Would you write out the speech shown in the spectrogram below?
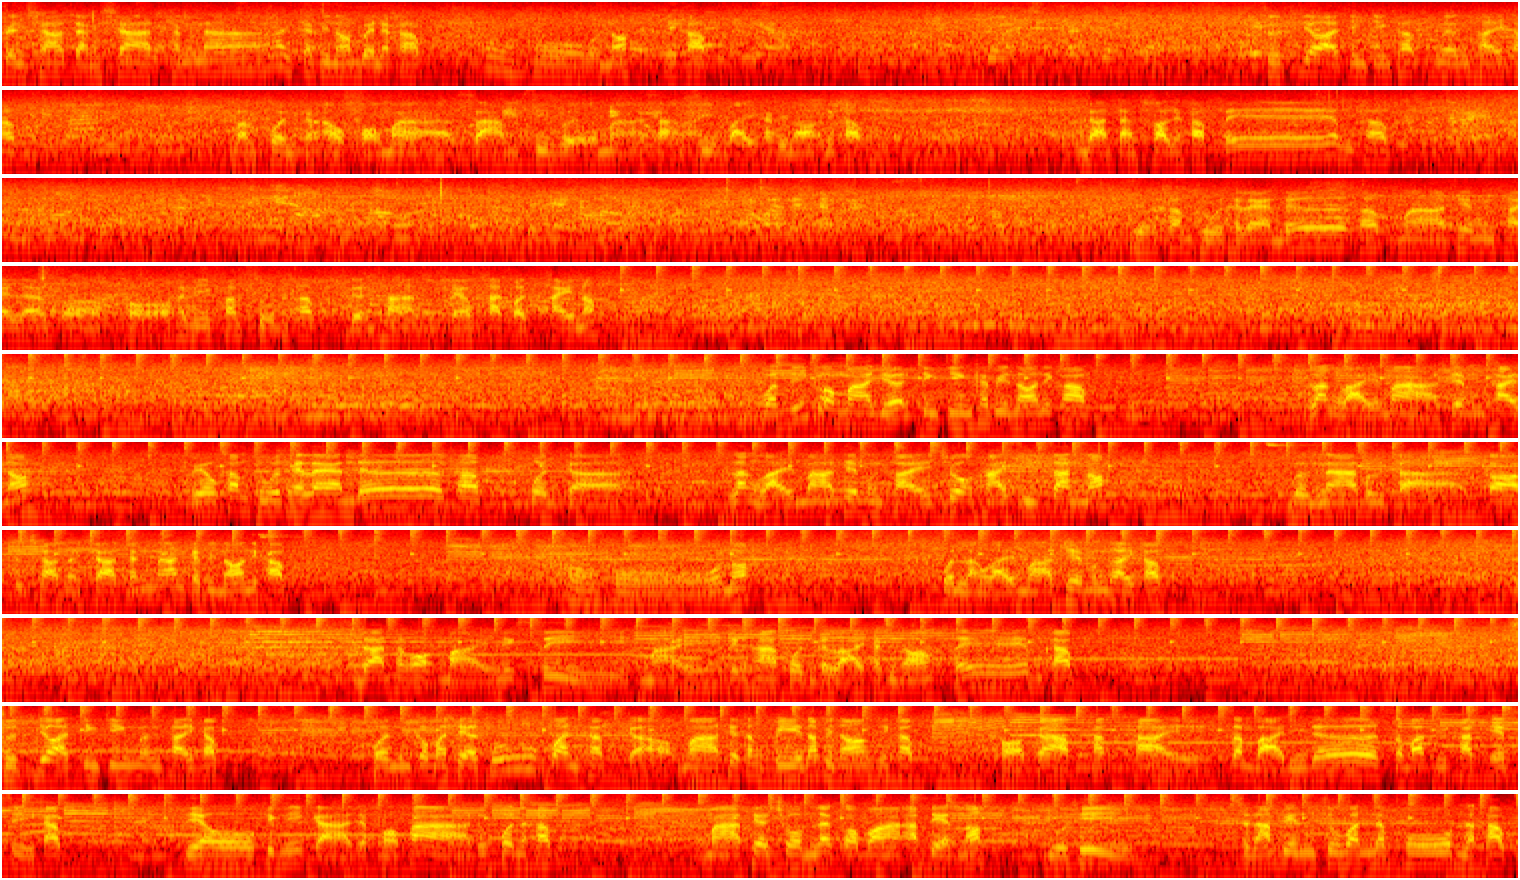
เป็นชาวต่างชาติทั้งนั้นครับพี่น้องเบนนะครับ โอ้โห เนาะนี่ครับ สุดยอดจริง ๆ ครับ เมืองไทยครับ บางคนก็เอาของมา3 4เบอร์มา3 4ใบครับพี่น้องนี่ครับ ด่านต่างเข้านะครับ เต็มครับ เดี๋ยวคำทูไทยแลนด์เดอร์ครับ มาเที่ยวเมืองไทยแล้วก็ขอให้มีความสุขนะครับ เดินทางแคล้วคลาดปลอดภัยเนาะวันนี้ก็มาเยอะจริง ๆ ครับพี่น้องนี่ครับลั่งไหลมาเที่ยวเมืองไทยเนาะเวลคัมทูไทยแลนด์เดอร์ครับคนกับลั่งไหลมาเที่ยวเมืองไทยช่วงไฮซีซั่นเนาะ บื้องหน้าเบื้องตา ก็เป็นชาวต่างชาติทั้งนั้นครับพี่น้องนี่ครับ โอ้โหเนาะคนหลั่งไหลมาเที่ยวเมืองไทยครับด้านทางออกหมายเลขซี่หมายเลขห้าคนกันหลายครับพี่น้องเต็มครับ สุดยอดจริง ๆ เมืองไทยครับ คนก็มาเที่ยวทุกวันครับก็มาเที่ยวทั้งปีนะพี่น้องนี่ครับ ขอกราบทักทายสบายดีเด้อสวัสดีครับ FC ครับ เดี๋ยวคลิปนี้กาจะขอผ้าทุกคนนะครับ มาเที่ยวชมแล้วก็มาอัปเดตเนาะอยู่ที่สนามบินสุวรรณภูมินะครับ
